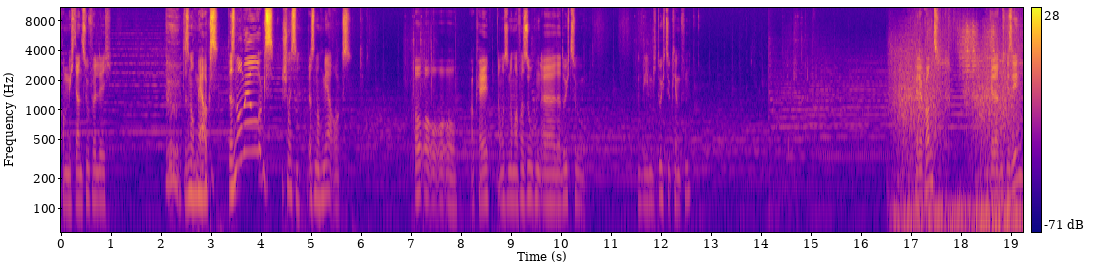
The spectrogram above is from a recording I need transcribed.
Komme ich dann zufällig... Das sind noch mehr Orks. Das sind noch mehr Orks. Scheiße, das sind noch mehr Orks. Oh, oh, oh, oh, oh. Okay, da muss ich nochmal versuchen, äh, da durch zu... Irgendwie mich durchzukämpfen. Okay, der kommt. Okay, der hat mich gesehen.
